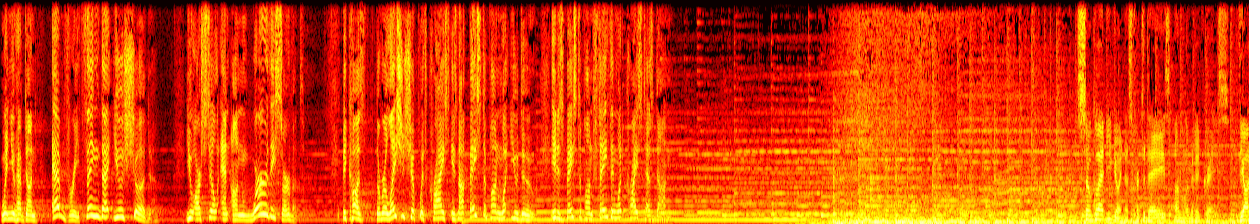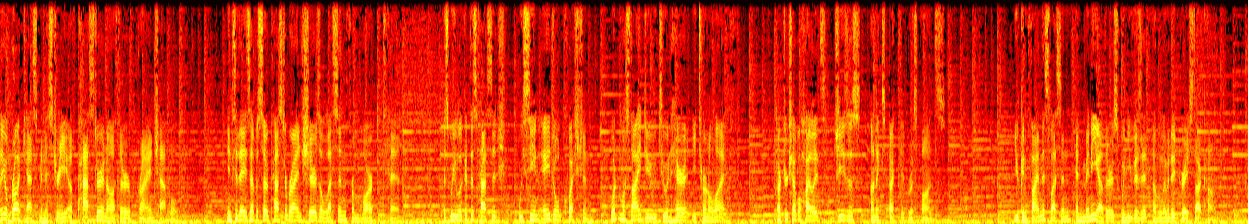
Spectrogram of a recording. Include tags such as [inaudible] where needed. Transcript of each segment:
when you have done everything that you should, you are still an unworthy servant because the relationship with Christ is not based upon what you do, it is based upon faith in what Christ has done. So glad you joined us for today's Unlimited Grace, the audio broadcast ministry of pastor and author Bryan Chapell. In today's episode, Pastor Bryan shares a lesson from Mark 10. As we look at this passage, we see an age old question What must I do to inherit eternal life? Dr. Chapell highlights Jesus' unexpected response. You can find this lesson and many others when you visit unlimitedgrace.com.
